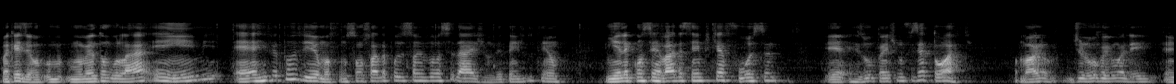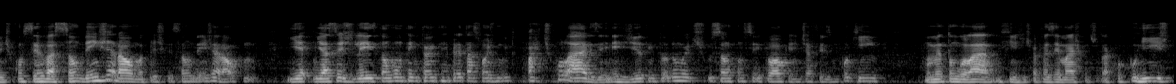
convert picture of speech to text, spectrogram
mas quer dizer, o momento angular é m, r vetor v, uma função só da posição e velocidade, não depende do tempo. E ela é conservada sempre que a força é, resultante não fizer torque. Então, de novo, aí uma lei é, de conservação bem geral, uma prescrição bem geral. E, e essas leis então, vão ter então, interpretações muito particulares. A energia tem toda uma discussão conceitual que a gente já fez um pouquinho. Momento angular, enfim, a gente vai fazer mais quando estudar corpo rígido.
